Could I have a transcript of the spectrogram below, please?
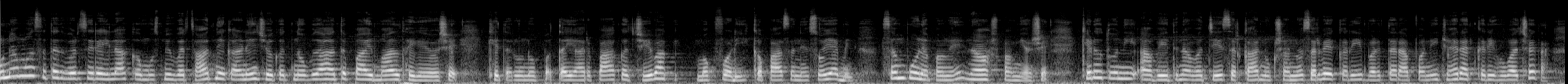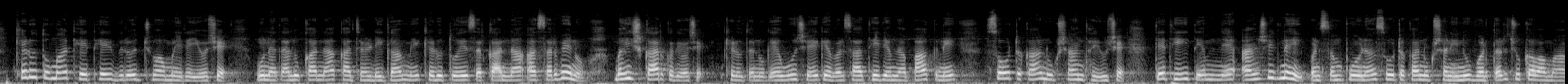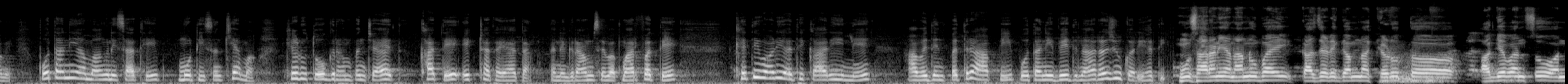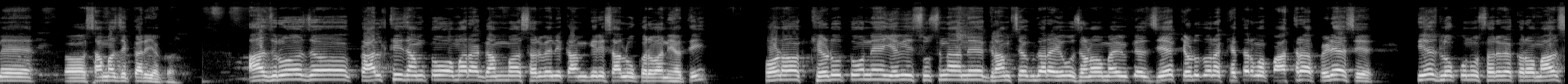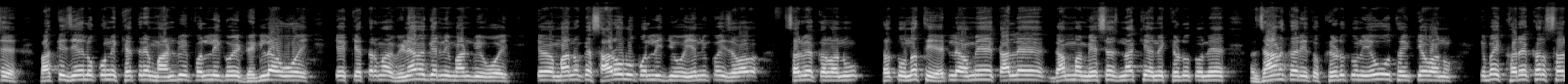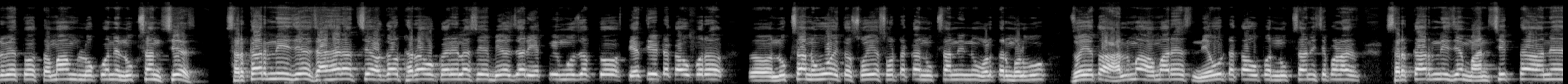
ઉનામાં સતત વરસી રહેલા કમોસમી વરસાદને કારણે જગતનો દાંત પાયમાલ થઈ ગયો છે. ખેતરોનો તૈયાર પાક જેવા કે મગફળી, કપાસ અને સોયાબીન સંપૂર્ણપણે નાશ પામ્યા છે. ખેડૂતોની આ વેદના વચ્ચે સરકાર નુકસાનનો સર્વે કરી વળતર આપવાની જાહેરાત કરી હોવા છતાં ખેડૂતોમાં ઠેર ઠેર વિરોધ જોવા મળી રહ્યો છે. ઉના તાલુકાના કાજરડી ગામે ખેડૂતોએ સરકારના આ સર્વેનો બહિષ્કાર કર્યો છે. ખેડૂતોનું કહેવું છે કે વરસાદથી તેમના પાકને સો ટકા નુકસાન થયું છે. તેથી તેમને આંશિક નહીં, પણ સંપૂર્ણ સો ટકા નુકસાનીનું વળતર ચૂકવવામાં આવે. પોતાની આ માંગણી સાથે મોટી સંખ્યામાં ખેડૂતો ગ્રામ પંચાયત ખાતે એકઠા થયા હતા અને ગ્રામ સેવક મારફતે ખેતીવાડી અધિકારીને આવેદનપત્ર આપી પોતાની વેદના રજૂ કરી હતી. હું સારણિયા નાનુભાઈ, કાજેડી ગામના ખેડૂત આગેવાન છું અને સામાજિક કાર્યકર. આજ રોજ કાલથી જ આમ તો અમારા ગામમાં સર્વેની કામગીરી ચાલુ કરવાની હતી. પણ ખેડૂતોને એવી સૂચના અને ગ્રામસેવક દ્વારા એવું જણાવવામાં આવ્યું કે જે ખેડૂતોના ખેતરમાં પાથરા પડ્યા છે, તે જ લોકોનું સર્વે કરવામાં આવશે. બાકી જે લોકોની ખેતરે માંડવી પલ્લી હોય ઢગલા હોય કે ખેતરમાં વીણા વગેરેની માંડવી હોય કે માનો કે સારોલું પલ્લી ગયું હોય, એની કોઈ જવાબ સર્વે કરવાનું થતું નથી. એટલે અમે કાલે ગામમાં મેસેજ નાખી અને ખેડૂતોને જાણ કરી. તો ખેડૂતોને એવું થયું કહેવાનું કે ભાઈ, ખરેખર સર્વે તો તમામ લોકોને નુકસાન છે જ. સરકારની જે જાહેરાત છે, અગાઉ ઠરાવો કરેલા છે, બે હજાર એકવીસ મુજબ તો તેત્રીસ ટકા ઉપર નુકસાન હોય તો સો એ સો ટકા નુકસાનીનું વળતર મળવું જોઈએ. તો હાલમાં અમારે નેવું ટકા ઉપર નુકસાની છે, પણ સરકારની જે માનસિકતા અને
